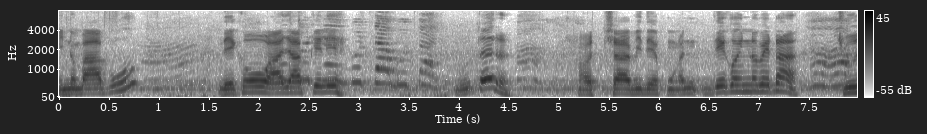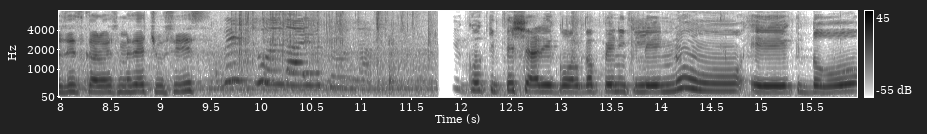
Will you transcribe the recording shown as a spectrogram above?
इन्नो बाबू देखो आज आपके लिए बुता बुता। कबूतर अच्छा अभी देखूँगा। देखो इन्नो बेटा चूजिस करो इसमें से चूसिस। को कितने सारे गोलगप्पे निकले नो एक दो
